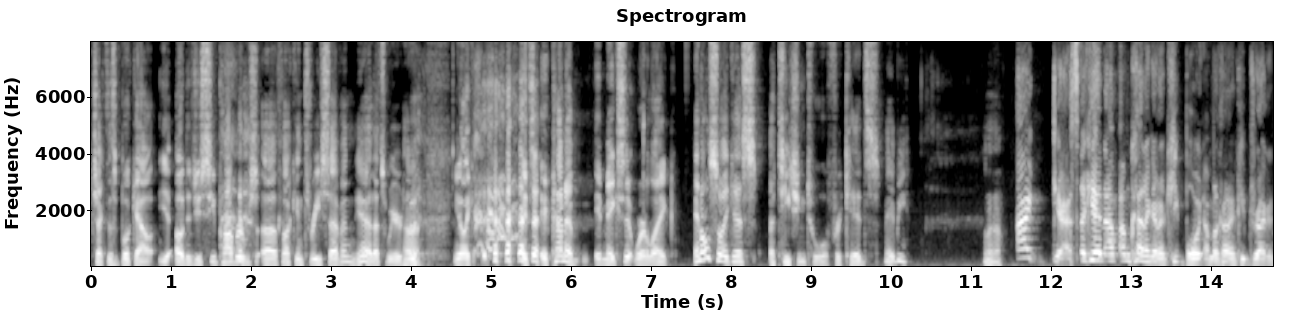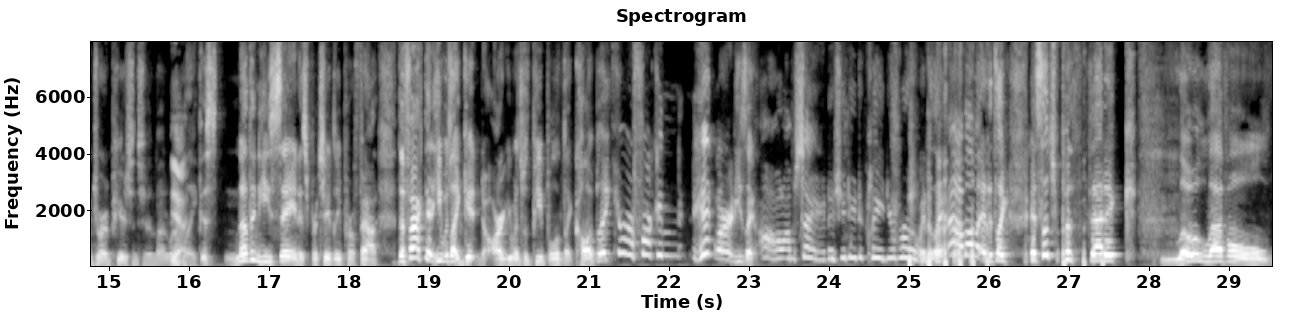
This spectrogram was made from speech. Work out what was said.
Check this book out." Yeah, oh, did you see Proverbs uh, fucking three seven? Yeah, that's weird, huh? you know, like it's it kind of it makes it where like, and also I guess a teaching tool for kids, maybe. I. I guess again, I'm, I'm kind of gonna keep boy, I'm gonna keep dragging Jordan Peterson through the mud. Where Yeah. I'm like this, nothing he's saying is particularly profound. The fact that he would like get into arguments with people and like call it, like you're a fucking Hitler, and he's like, all I'm saying is you need to clean your room, and it's like, ah, blah, blah. and it's like it's such pathetic, low level.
